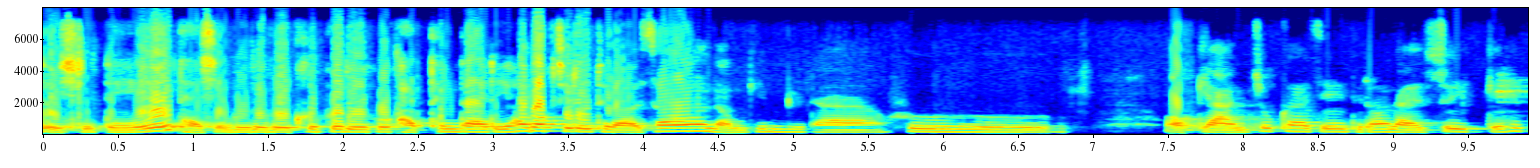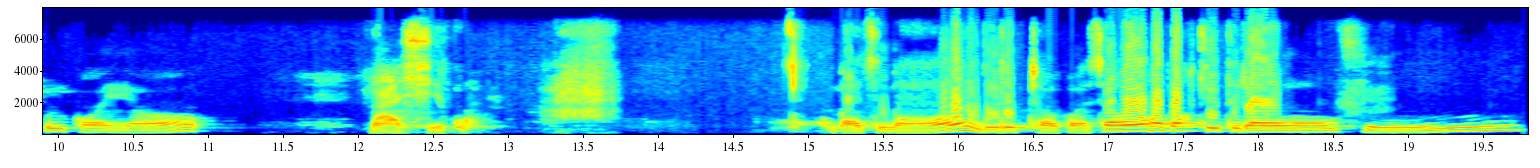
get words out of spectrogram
내쉴 때 다시 무릎을 구부리고 같은 다리 허벅지를 들어서 넘깁니다. 후. 어깨 안쪽까지 늘어날 수 있게 해볼 거예요. 마시고. 마지막 무릎 접어서 허벅지 들어 후.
